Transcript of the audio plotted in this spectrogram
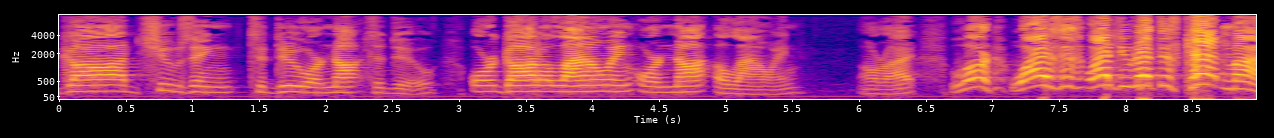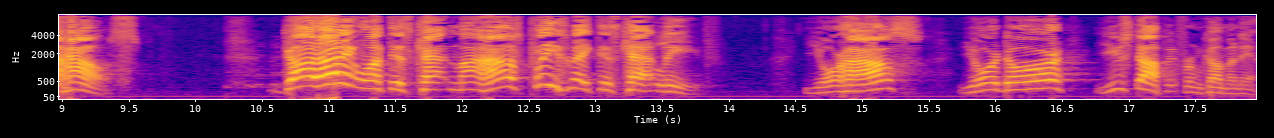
God choosing to do or not to do, or God allowing or not allowing. All right. Lord, why is this, why'd you let this cat in my house? God, I didn't want this cat in my house. Please make this cat leave. Your house, your door, you stop it from coming in.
